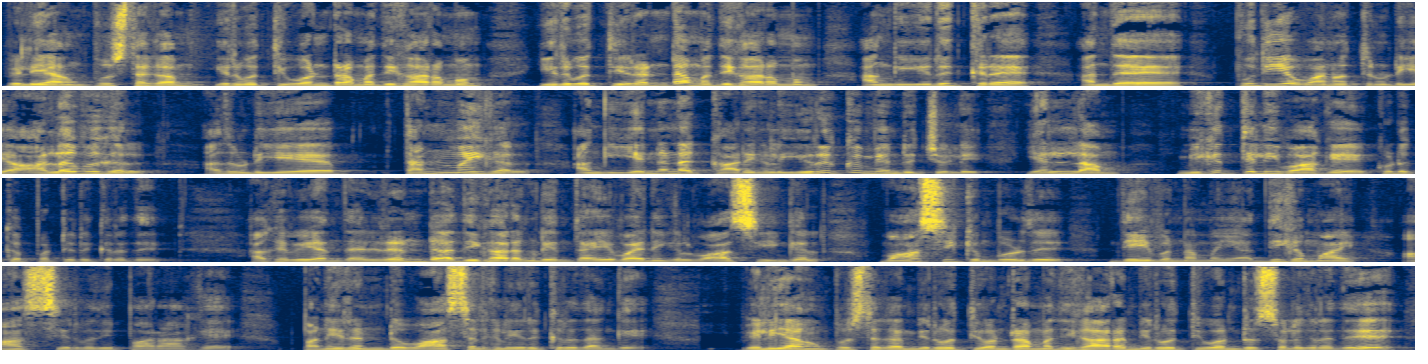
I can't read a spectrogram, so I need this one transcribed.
வெளியாகும் புஸ்தகம் இருபத்தி ஒன்றாம் அதிகாரமும் இருபத்தி இரண்டாம் அதிகாரமும் அங்கு இருக்கிற அந்த புதிய வானத்தினுடைய அளவுகள் அதனுடைய தன்மைகள் அங்கு என்னென்ன காரியங்கள் இருக்கும் என்று சொல்லி எல்லாம் மிக தெளிவாக கொடுக்கப்பட்டிருக்கிறது. ஆகவே அந்த இரண்டு அதிகாரங்களையும் தயவாய் நீங்கள் வாசியுங்கள். வாசிக்கும் பொழுது தேவன் நம்மை அதிகமாய் ஆசீர்வதிப்பாராக. பனிரெண்டு வாசல்கள் இருக்கிறது அங்கே. வெளியாகும் புஸ்தகம் இருபத்தி ஒன்றாம் அதிகாரம் இருபத்தி ஒன்று சொல்கிறது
